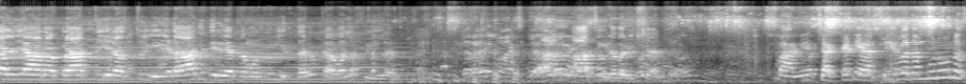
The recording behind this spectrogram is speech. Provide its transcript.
కళ్యాణ ప్రాప్తి రస్తు ఏడాది తిరగక ముందు ఇద్దరు కవల పిల్లలు. ఆశీర్వద విషయాన్ని స్వామి చక్కటి ఆశీర్వాదమును ఉన్నారు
